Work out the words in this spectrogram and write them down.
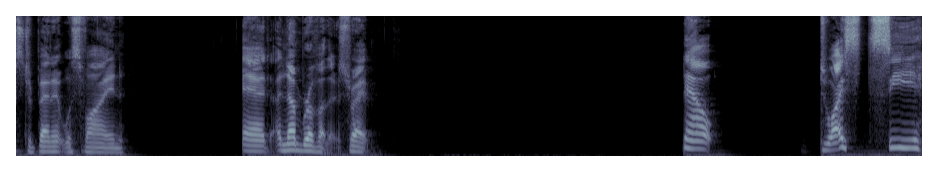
Mr. Bennet was fine, and a number of others. Right now, do I see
